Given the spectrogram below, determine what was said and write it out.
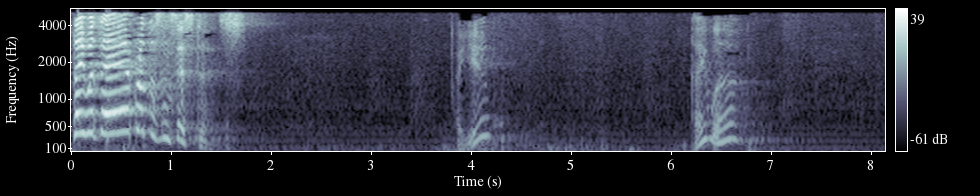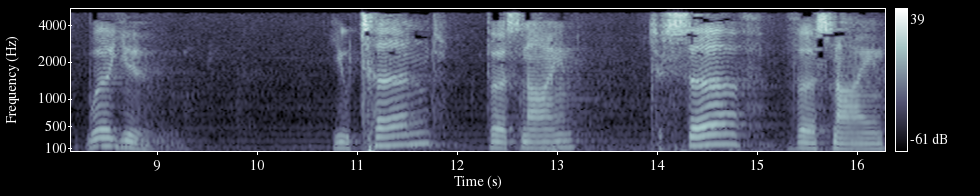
They were there, brothers and sisters. Are you? They were. Were you? You turned, verse 9 to serve, verse 9,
